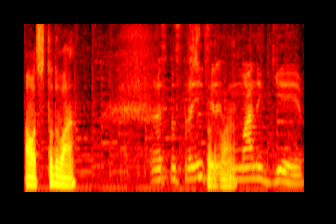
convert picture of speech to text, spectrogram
А вот 102. Распространитель 102. маны геев.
